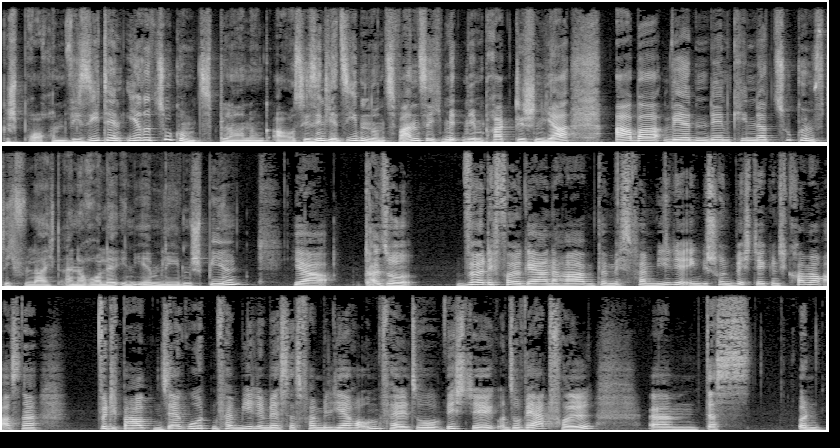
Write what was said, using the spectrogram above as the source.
gesprochen. Wie sieht denn Ihre Zukunftsplanung aus? Sie sind jetzt 27, mitten im praktischen Jahr, aber werden denn Kinder zukünftig vielleicht eine Rolle in Ihrem Leben spielen? Ja, also würde ich voll gerne haben. Für mich ist Familie irgendwie schon wichtig und ich komme auch aus einer, würde ich behaupten, sehr guten Familie. Mir ist das familiäre Umfeld so wichtig und so wertvoll, ähm, dass und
